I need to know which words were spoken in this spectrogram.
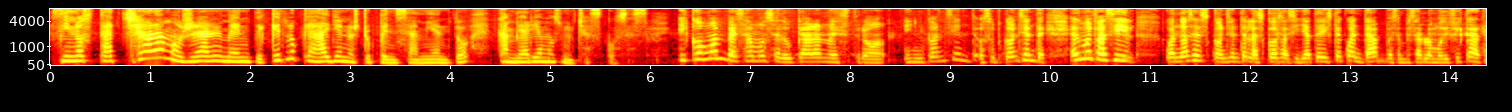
Si nos cacháramos realmente qué es lo que hay en nuestro pensamiento, cambiaríamos muchas cosas. ¿Y cómo empezamos a educar a nuestro inconsciente o subconsciente? Es muy fácil cuando haces consciente las cosas y ya te diste cuenta, pues empezarlo a modificar.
